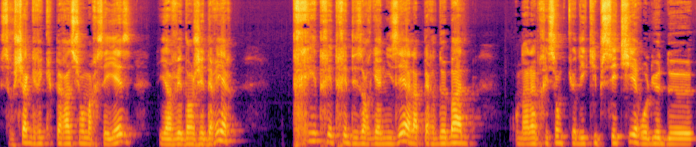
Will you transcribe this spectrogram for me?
sur chaque récupération marseillaise, il y avait danger derrière. Très, très, très désorganisé à la perte de balles. On a l'impression que l'équipe s'étire au lieu de,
